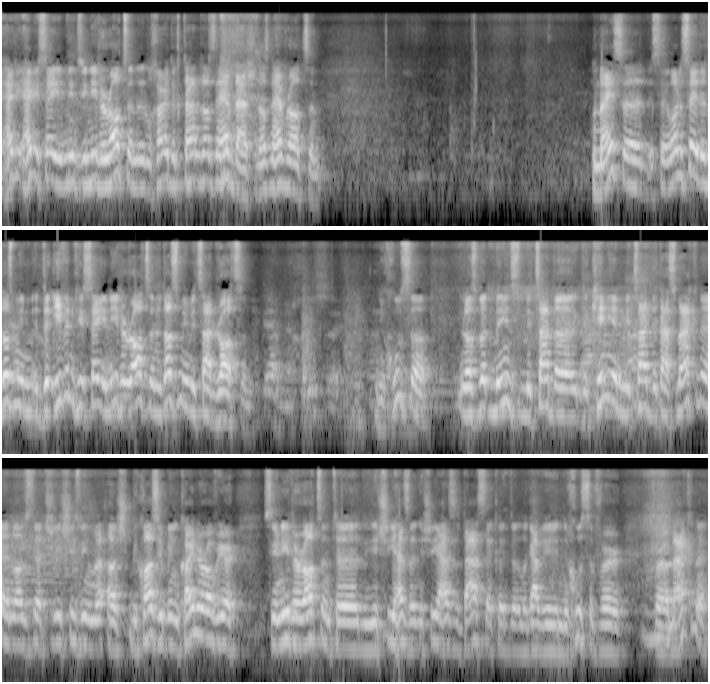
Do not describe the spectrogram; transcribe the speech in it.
How do, you, how do you say it means you need her rotzen? The L'char Katan doesn't have das. Doesn't have rotzen. L'maisa, so I want to say that doesn't mean even if you say you need a rotzen, it doesn't mean mitzad rotzen. yeah. Nichusa, you know, but it means mitzad the, the Kenyan, mitzad the tasmakna, and that she, she's being uh, because you're being kinder over here, so you need her rotzen to she has a she has a das that could give you nichusa for for a makna.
